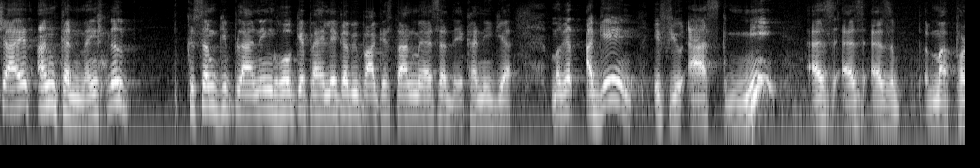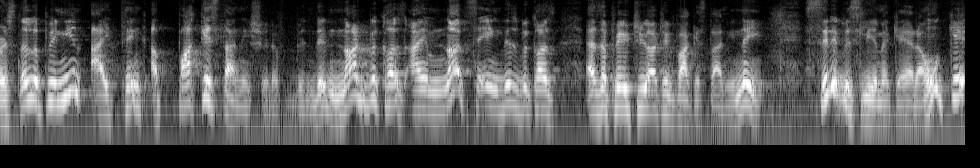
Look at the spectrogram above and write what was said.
شاید انکنوینشنل قسم کی پلاننگ ہو کہ پہلے کبھی پاکستان میں ایسا دیکھا نہیں گیا مگر again if you ask me as as as my personal opinion, I think a Pakistani should have been there. Not because I am not saying this because as a patriotic Pakistani. نہیں صرف اس لیے میں کہہ رہا ہوں کہ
